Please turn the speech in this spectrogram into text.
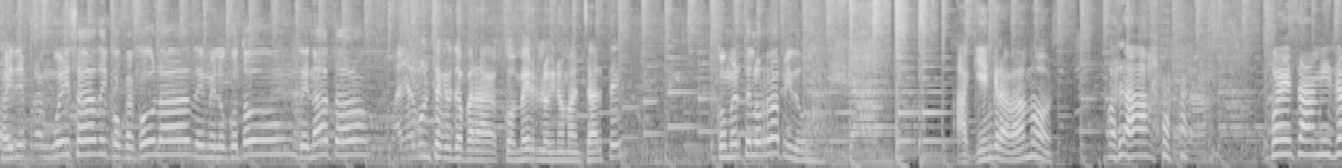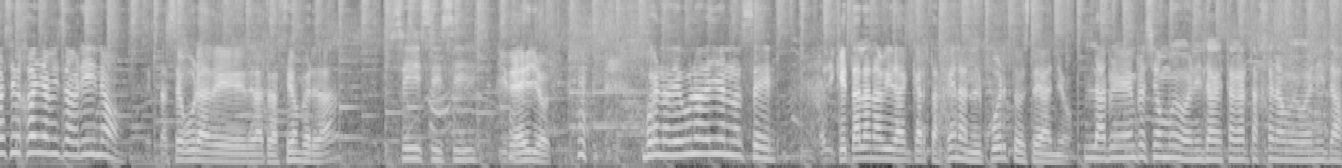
Hay de frangüesa, de Coca-Cola, de melocotón, de nata. ¿Hay algún secreto para comerlo y no mancharte? Comértelo rápido. ¿A quién grabamos? Hola. Pues a mis dos hijos y a mi sobrino. ¿Estás segura de, de la atracción, verdad? Sí, sí, sí. ¿Y de ellos? Bueno, de uno de ellos no sé. ¿Qué tal la Navidad en Cartagena, en el puerto este año? La primera impresión muy bonita, que está Cartagena muy bonita.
